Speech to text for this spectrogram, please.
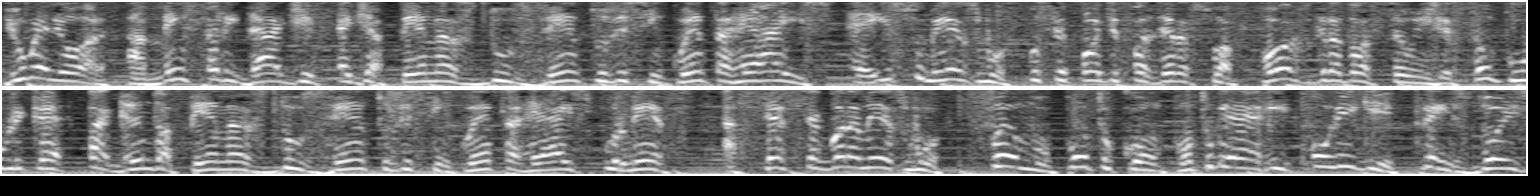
E o melhor, a mensalidade é de apenas duzentos e reais. É isso mesmo. Você pode fazer a sua pós-graduação em gestão pública pagando apenas duzentos e reais por mês. Acesse agora mesmo famo.com.br ou ligue três dois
